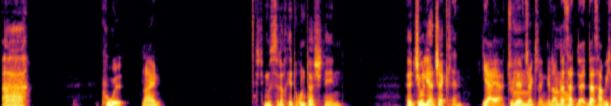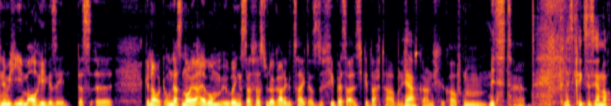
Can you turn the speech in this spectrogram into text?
Ah. Pool. Nein. Die müsste doch hier drunter stehen. Äh, Julia Jacqueline. Ja, ja, Julia Mhm, Jacqueline, genau. genau. Das, hat, das habe ich nämlich eben auch hier gesehen. Das, äh, genau. Und das neue Album übrigens, das, was du da gerade gezeigt hast, ist viel besser, als ich gedacht habe. Und ich Ja? habe es gar nicht gekauft. Hm. Mist. Ja. Vielleicht kriegst du es ja noch.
